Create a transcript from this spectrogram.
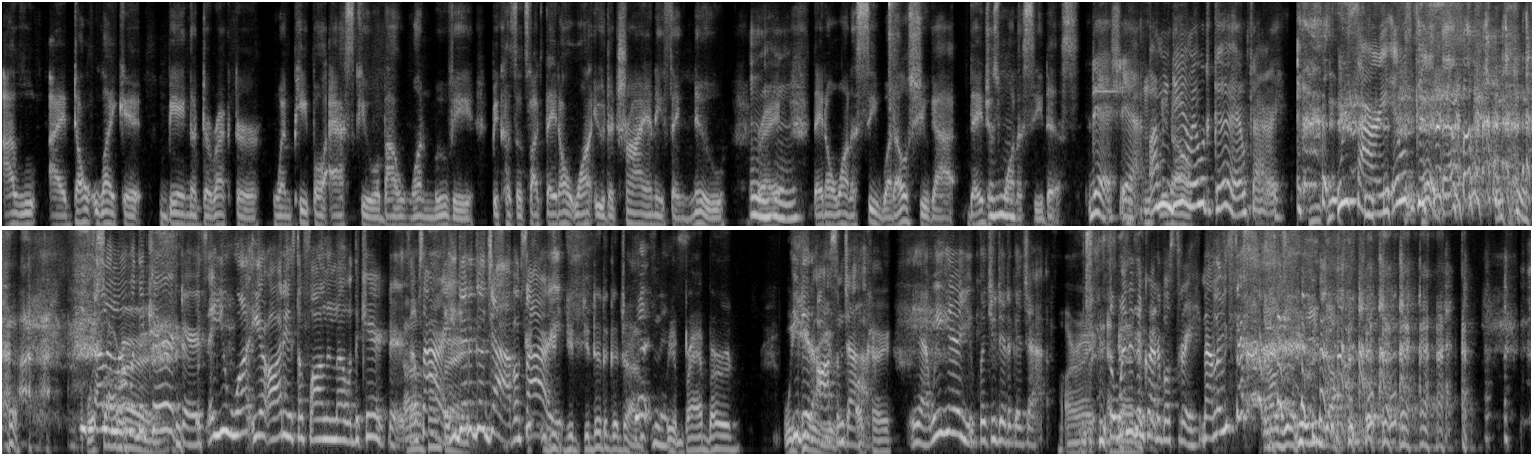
"I I don't like it being a director when people ask you about one movie because it's like they don't want you to try anything new, right? Mhm. They don't want to see what else you got. They just Mhm. want to see this." This, yeah. Mhm. I mean, You damn, know. it was good. I'm sorry. We're sorry. It was good though. you We're fell in love with the characters, and you want your audience to fall in love with the characters. I'm Uh-huh. sorry. You did a good job. I'm sorry. You, you, you did a good job. Goodness. Yeah, Brad Bird. We You did an awesome job. Okay. Yeah, we hear you, but you did a good job. All right. So when is And- Incredibles three? Now let me start. Oh, yeah, here you go.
